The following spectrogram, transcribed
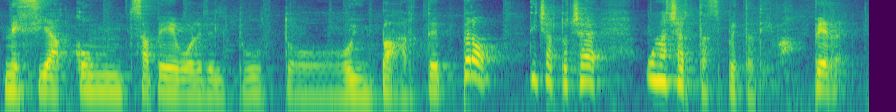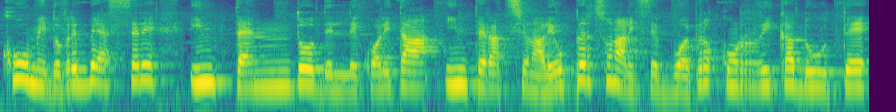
ne sia consapevole del tutto o in parte, però di certo c'è una certa aspettativa. Per come dovrebbe essere intendo delle qualità interazionali o personali se vuoi, però con ricadute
